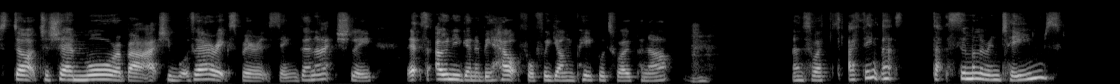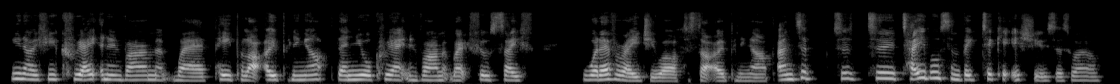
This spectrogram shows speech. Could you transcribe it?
start to share more about actually what they're experiencing, then actually it's only going to be helpful for young people to open up. Mm-hmm. And so I, th- I think that's that's similar in teams you know if you create an environment where people are opening up then you'll create an environment where it feels safe whatever age you are to start opening up and to to, to table some big ticket issues as well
